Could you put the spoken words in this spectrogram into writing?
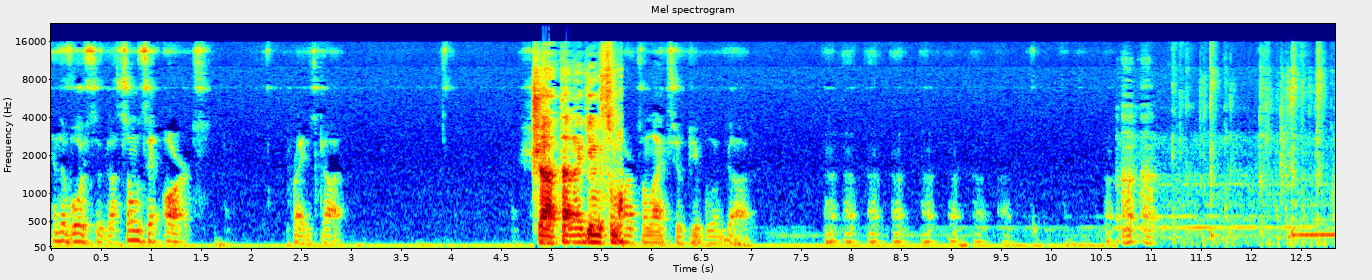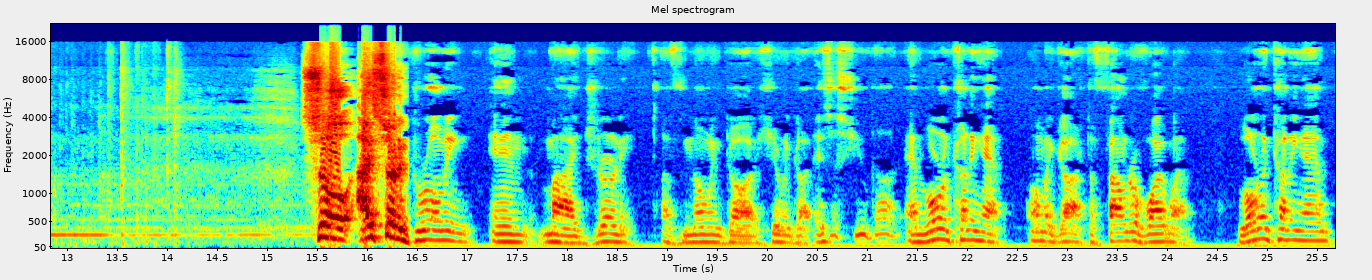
in the voice of God. Someone say art. Praise God. Shout out, give me some hearts and likes, your people of God. Uh, uh, uh, So I started growing in my journey of knowing God, hearing God. Is this you, God? And Loren Cunningham, oh my gosh, the founder of YWAM. Loren Cunningham,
